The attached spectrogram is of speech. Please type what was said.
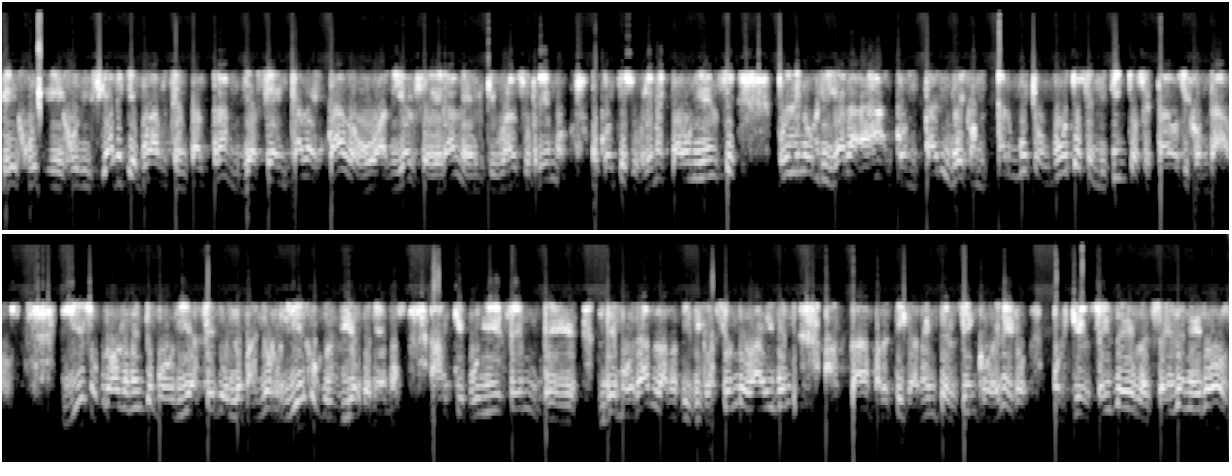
eh, judiciales que puedan presentar Trump, ya sea en cada estado o a nivel federal, en el Tribunal Supremo o Corte Suprema estadounidense, pueden obligar a contar y recontar muchos votos en distintos estados y condados. Y eso probablemente podría ser el mayor riesgo que hoy día tenemos, a que pudiesen eh, demorar la ratificación de Biden hasta prácticamente el 5 de enero, porque el 6 de, el 6 de enero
